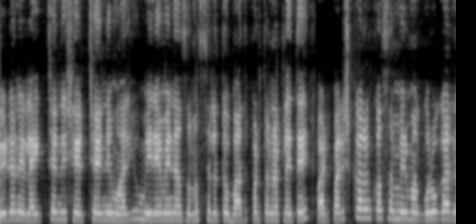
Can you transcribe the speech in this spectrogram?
వీడియోని లైక్ చేయండి షేర్ చేయండి. మరియు మీరేమైనా సమస్యలతో బాధపడుతున్నట్లయితే వాటి పరిష్కారం కోసం మీరు మా గురువు గారిని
